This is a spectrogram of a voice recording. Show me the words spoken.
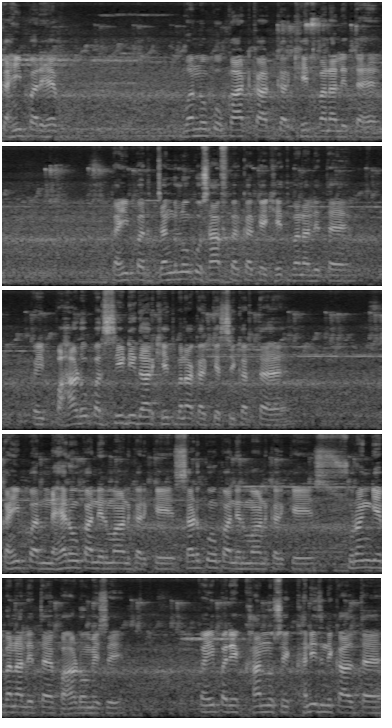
कहीं पर है, वनों को काट काट कर खेत बना लेता है। कहीं पर जंगलों को साफ़ कर कर के खेत बना लेता है। कहीं पहाड़ों पर सीढ़ीदार खेत बना कर कृषि करता है, कहीं पर नहरों का निर्माण करके, सड़कों का निर्माण करके सुरंगें बना लेता है पहाड़ों में से। कहीं पर एक खानों से खनिज निकालता है,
